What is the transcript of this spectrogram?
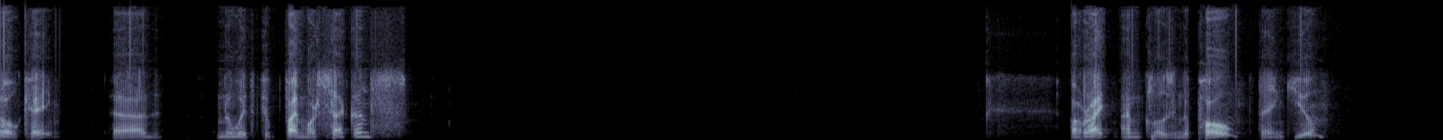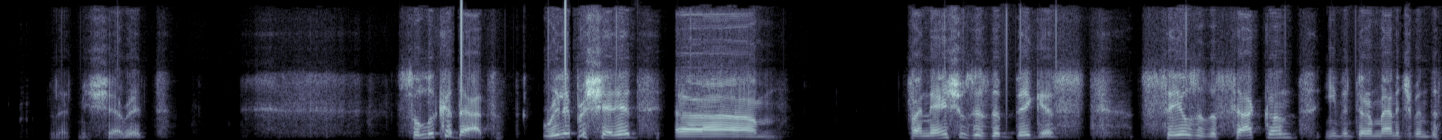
Okay, uh, wait five more seconds. All right, I'm closing the poll. Thank you. Let me share it. So look at that. Really appreciate it. Um, financials is the biggest. Sales is the second. Inventory management the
